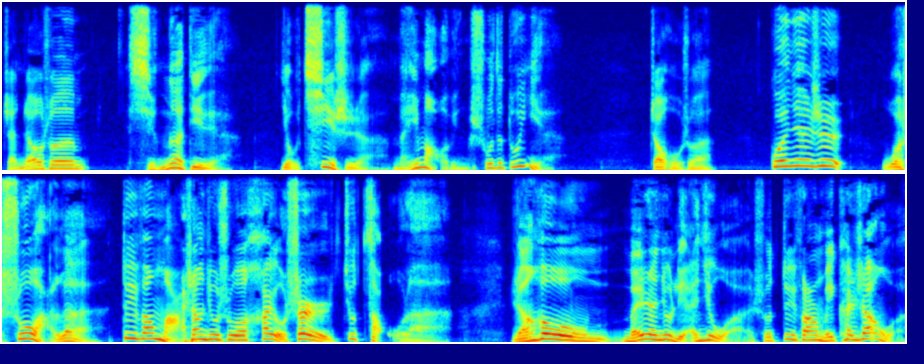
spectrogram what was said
展昭说：“行啊，弟弟，有气势啊，没毛病，说的对呀。”赵虎说：“关键是我说完了，对方马上就说还有事儿就走了，然后没人就联系我说对方没看上我，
